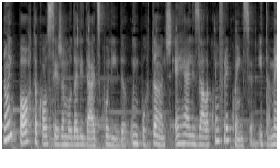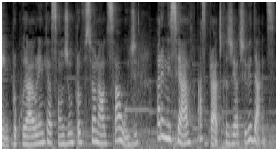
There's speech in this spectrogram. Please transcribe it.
Não importa qual seja a modalidade escolhida, o importante é realizá-la com frequência e também procurar a orientação de um profissional de saúde para iniciar as práticas de atividades.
